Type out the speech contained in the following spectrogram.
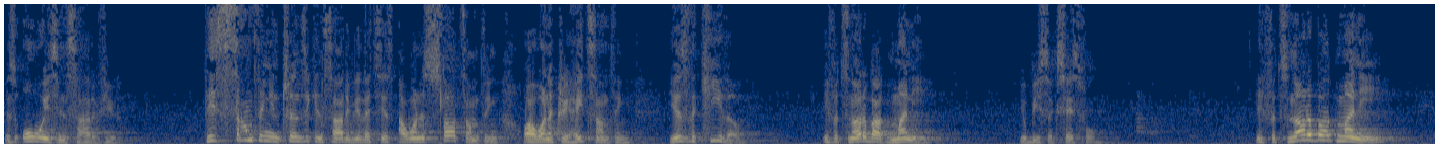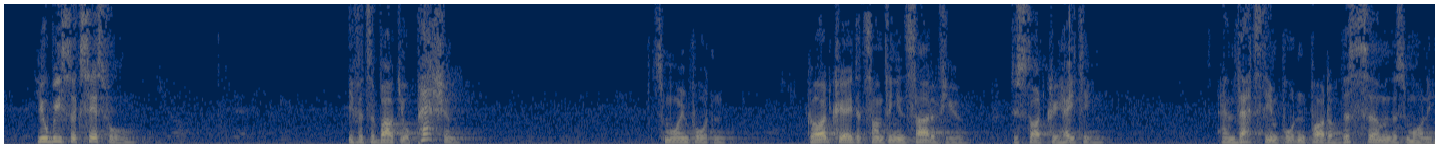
is always inside of you. There's something intrinsic inside of you that says, I want to start something or I want to create something. Here's the key, though if it's not about money, you'll be successful. If it's not about money, you'll be successful. If it's about your passion, it's more important. God created something inside of you to start creating. And that's the important part of this sermon this morning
